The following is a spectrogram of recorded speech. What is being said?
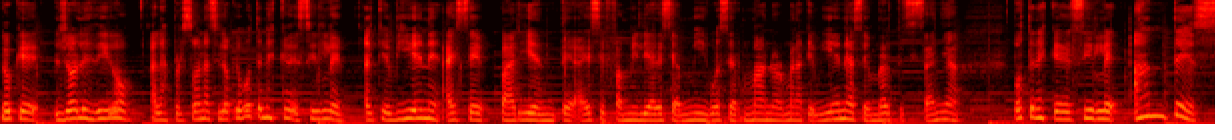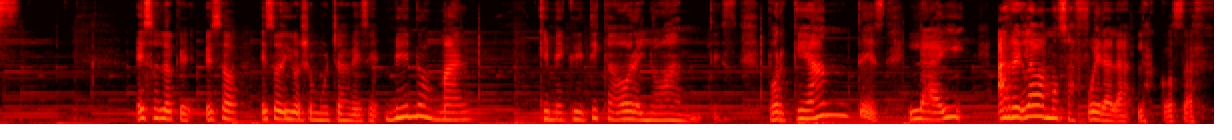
Lo que yo les digo a las personas y lo que vos tenés que decirle al que viene, a ese pariente, a ese familiar, ese amigo, ese hermano, hermana que viene a sembrarte cizaña, vos tenés que decirle antes. Eso es lo que, eso, eso digo yo muchas veces. Menos mal que me critica ahora y no antes. Porque antes la arreglábamos afuera las cosas.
